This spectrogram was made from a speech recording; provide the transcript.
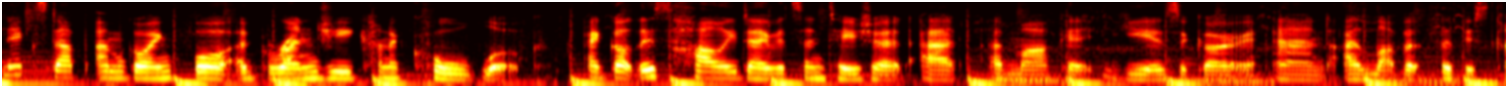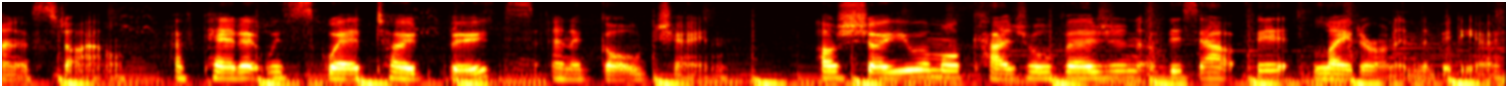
Next up, I'm going for a grungy kind of cool look. I got this Harley Davidson t-shirt at a market years ago and I love it for this kind of style. I've paired it with square-toed boots and a gold chain. I'll show you a more casual version of this outfit later on in the video.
